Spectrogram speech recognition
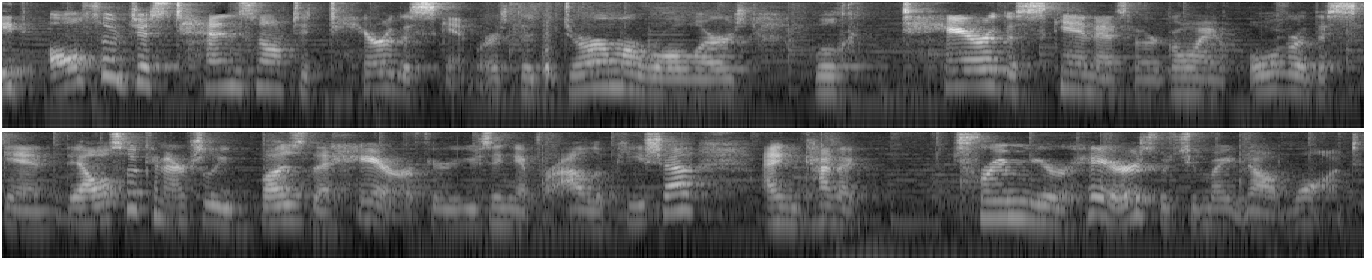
It also just tends not to tear the skin, whereas the derma rollers will tear the skin as they're going over the skin. They also can actually buzz the hair if you're using it for alopecia and kind of trim your hairs, which you might not want.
